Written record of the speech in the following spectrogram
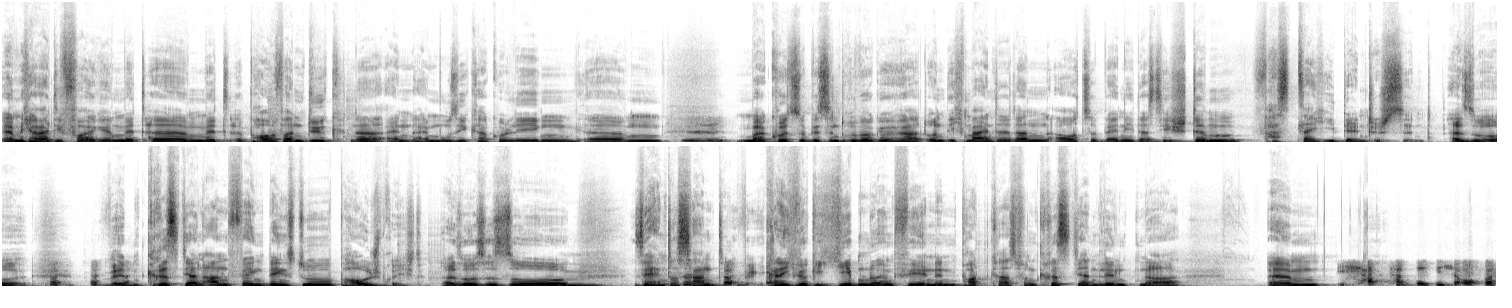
ähm, ich habe halt die Folge mit, äh, mit Paul van Dyk, ne, einem, einem Musikerkollegen, ähm, mal kurz so ein bisschen drüber gehört. Und ich meinte dann auch zu Benny, dass die Stimmen fast gleich identisch sind. Also, wenn Christian anfängt, denkst du, Paul spricht. Also, es ist so sehr interessant. Kann ich wirklich jedem nur empfehlen. Den Podcast von Christian Lindner. Ähm, Ich habe tatsächlich auch was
